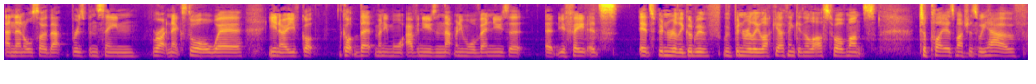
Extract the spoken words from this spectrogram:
and then also that Brisbane scene right next door, where you know you've got got that many more avenues and that many more venues at, at your feet. It's it's been really good. We've we've been really lucky, I think, in the last twelve months to play as much as we have.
